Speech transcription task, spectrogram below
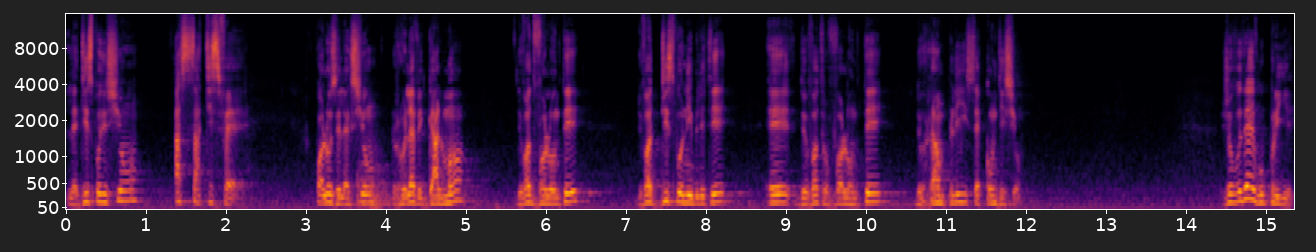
Les dispositions à satisfaire pour aller aux élections relèvent également de votre volonté, de votre disponibilité et de votre volonté de remplir ces conditions. Je voudrais vous prier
